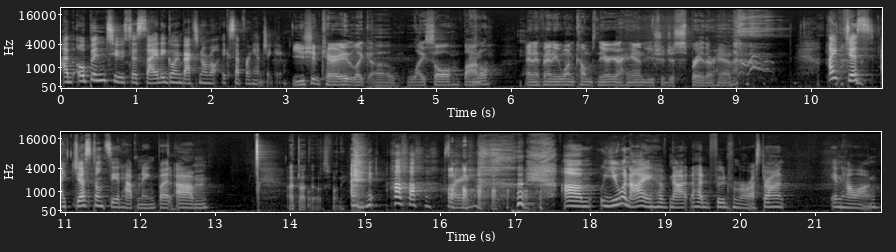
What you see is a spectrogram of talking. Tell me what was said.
I'm open to society going back to normal except for handshaking. You should carry like a Lysol bottle, and if anyone comes near your hand, you should just spray their hand. I just I just don't see it happening, but um I thought that was funny. sorry. um you and I have not had food from a restaurant in how long?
